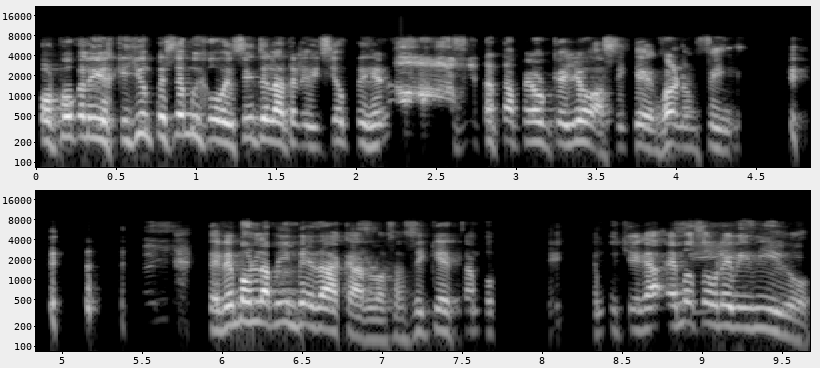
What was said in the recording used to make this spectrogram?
Por poco le dije, que yo empecé muy jovencito en la televisión, pero dije, no, esta está peor que yo, así que, bueno, en fin. Tenemos la misma edad, Carlos, así que estamos, hemos, llegado, hemos sobrevivido.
